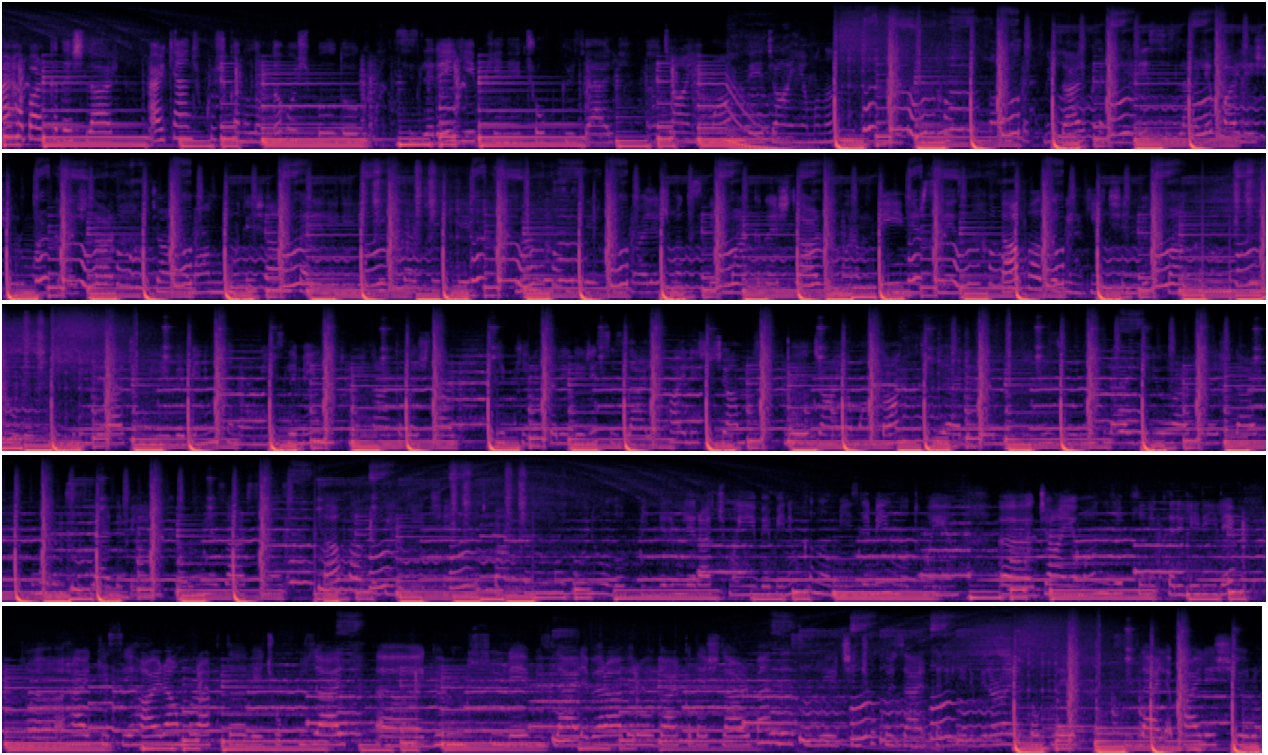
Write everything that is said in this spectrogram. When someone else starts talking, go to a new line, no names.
Merhaba arkadaşlar. Erken Kuş kanalımda hoş bulduk. Sizlere yepyeni, çok güzel e, Can Yaman ve Can Yaman'ın çok güzel kareleri sizlerle paylaşıyorum arkadaşlar. Can Yaman muhteşem kareleriyle dikkat çekti. Ben de sizler için paylaşmak istedim arkadaşlar. Umarım beğenirsiniz. Daha fazla bilgi için lütfen kanalıma abone olup bildirimleri açmayı ve benim kanalımı izlemeyi bildirimleri açmayı ve benim kanalımı izlemeyi unutmayın. Ee, Can Yaman yepyeni kareleriyle e, herkesi hayran bıraktı ve çok güzel e, görüntüsüyle bizlerle beraber oldu arkadaşlar. Ben de sizler için çok özel kareleri bir araya toplayıp sizlerle paylaşıyorum.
